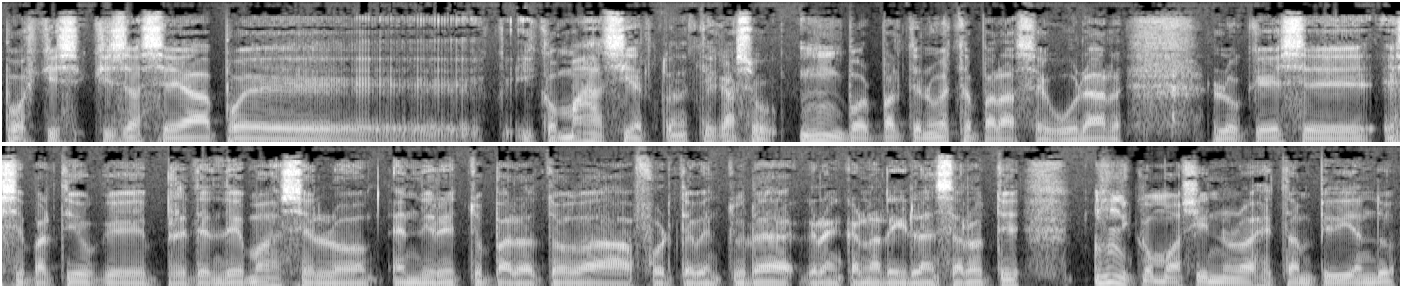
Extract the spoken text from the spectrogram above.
pues quiz- quizás sea, pues, y con más acierto en este caso, por parte nuestra, para asegurar lo que es ese partido que pretendemos hacerlo en directo para toda Fuerteventura, Gran Canaria y Lanzarote, como así nos lo están pidiendo.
